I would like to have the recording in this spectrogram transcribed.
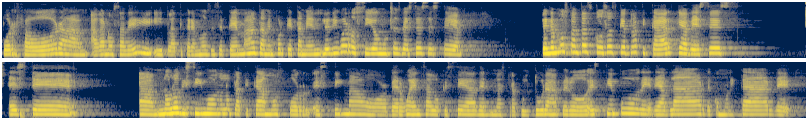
por favor háganos saber y, platicaremos de ese tema. También porque también le digo a Rocío muchas veces, este, tenemos tantas cosas que platicar que a veces, este, no lo decimos, no lo platicamos por estigma o vergüenza, lo que sea de nuestra cultura, pero es tiempo de, hablar, de comunicar, de,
